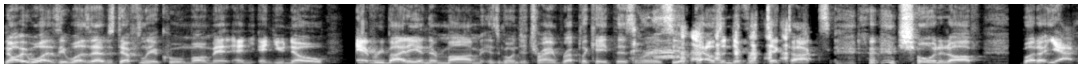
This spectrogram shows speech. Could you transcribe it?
No, it was. It was. That was definitely a cool moment. And and you know everybody and their mom is going to try and replicate this, and we're going to see a thousand different TikToks showing it off. But uh, yeah,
